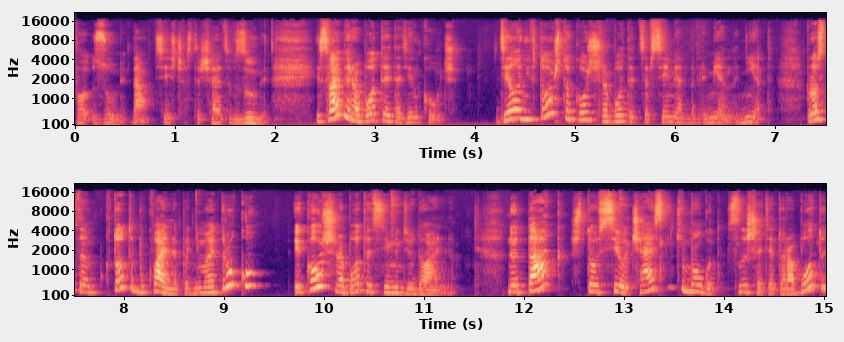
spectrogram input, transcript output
в Zoom, да, все сейчас встречаются в Zoom, и с вами работает один коуч. Дело не в том, что коуч работает со всеми одновременно, нет. Просто кто-то буквально поднимает руку, и коуч работает с ним индивидуально. Но так, что все участники могут слышать эту работу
